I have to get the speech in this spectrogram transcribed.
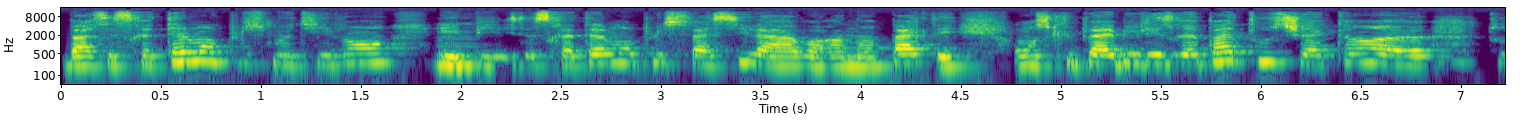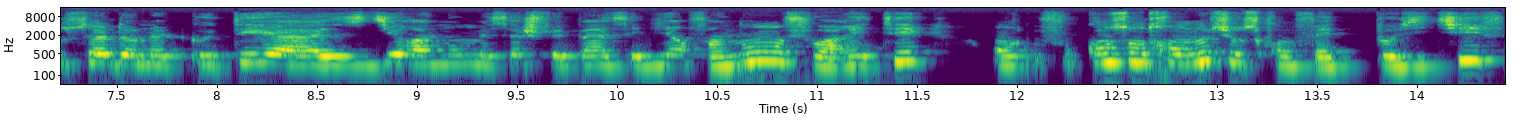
bah, ce serait tellement plus motivant et mm. puis ce serait tellement plus facile à avoir un impact et on se culpabiliserait pas tous chacun euh, tout seul dans notre côté à se dire ah non mais ça je fais pas assez bien enfin non il faut arrêter on, faut concentrons-nous sur ce qu'on fait de positif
